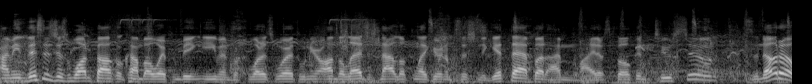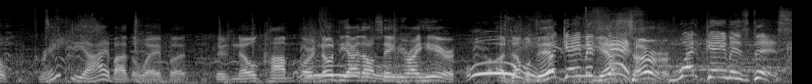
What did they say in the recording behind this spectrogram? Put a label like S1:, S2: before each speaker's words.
S1: I mean, this is just one Falco combo away from being even, but for what it's worth, when you're on the ledge, it's not looking like you're in a position to get that, but I might have spoken too soon. Zenodo, great DI, by the way, but there's no com or no DI that'll save you right here.
S2: Ooh,
S1: a double dip?
S2: What game is
S1: yes,
S2: this?
S1: sir.
S2: What game is this?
